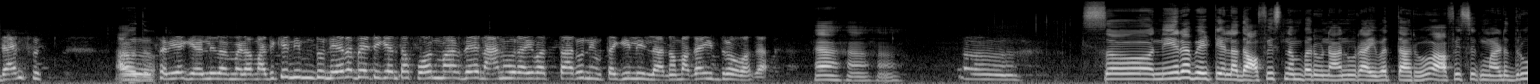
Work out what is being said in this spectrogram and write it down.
ಡ್ಯಾನ್ಸ್. ಅದು ಸರಿಯಾಗಿ ಹೇಳಿಲ್ಲ ಮೇಡಮ್ ಅದಕ್ಕೆ ನಿಮ್ದು ನೇರ ಭೇಟಿಗೆ ಅಂತ ಫೋನ್ ಮಾಡ್ದೆ ನಾನೂರ ಐವತ್ತಾರು ನೀವು ತೆಗಿಲಿಲ್ಲ. ನಮ್ಮ ಮಗ ಇದ್ರು ಅವಾಗ. ಹಾ ಹಾ ಹಾಂ. ಸೊ ನೇರ ಭೇಟಿ ಅಲ್ಲ ಅದು ಆಫೀಸ್ ನಂಬರು ನಾನ್ನೂರ ಐವತ್ತಾರು ಆಫೀಸಿಗೆ ಮಾಡಿದ್ರು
